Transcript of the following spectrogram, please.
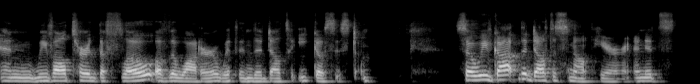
and we've altered the flow of the water within the Delta ecosystem. So, we've got the Delta smelt here, and it's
